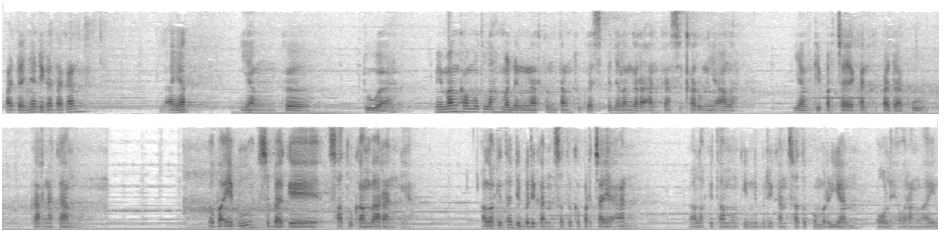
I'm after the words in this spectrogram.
Kepadanya dikatakan di ayat yang kedua memang kamu telah mendengar tentang tugas penyelenggaraan kasih karunia Allah yang dipercayakan kepadaku karena kamu. Bapak Ibu, sebagai satu gambaran ya, kalau kita diberikan satu kepercayaan, kalau kita mungkin diberikan satu pemberian oleh orang lain,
